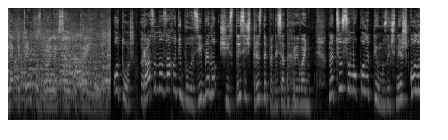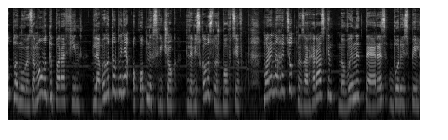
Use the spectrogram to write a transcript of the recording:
для підтримки Збройних сил України. Отож, разом на заході було зібрано 6350 гривень. На цю суму колектив музичної школи планує замовити парафін для виготовлення окопних свічок для військовослужбовців. Марина Грицюк, Назар Гераскін. Новини ТРС Бориспіль.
